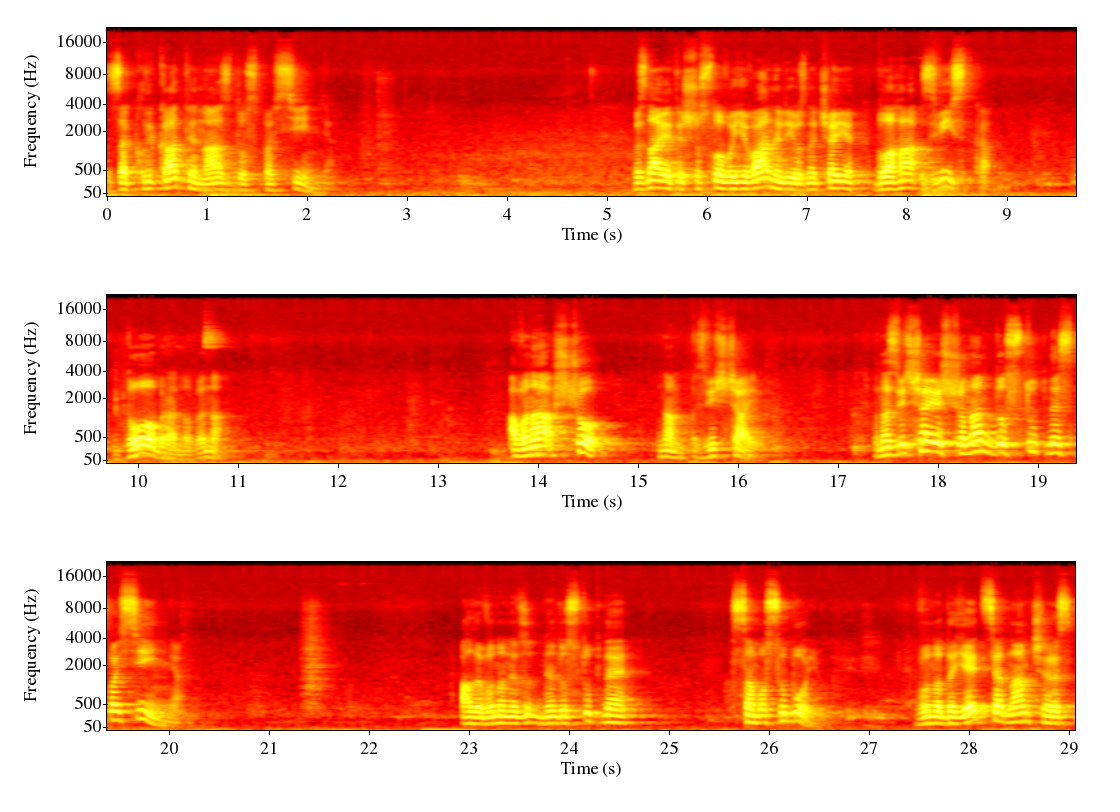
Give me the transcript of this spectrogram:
закликати нас до спасіння. Ви знаєте, що слово Євангеліє означає блага звістка, добра новина. А вона що нам звіщає? Вона звіщає, що нам доступне спасіння. Але воно недоступне само собою. Воно дається нам через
